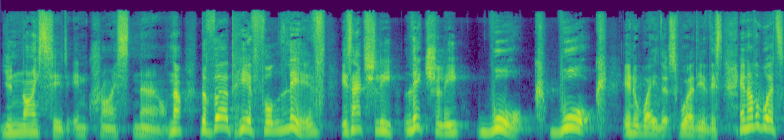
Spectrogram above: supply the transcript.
united in Christ now. Now, the verb here for live is actually literally walk, walk in a way that's worthy of this. In other words,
